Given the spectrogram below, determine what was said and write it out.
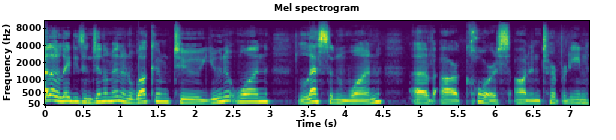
Hello, ladies and gentlemen, and welcome to Unit 1, Lesson 1 of our course on interpreting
